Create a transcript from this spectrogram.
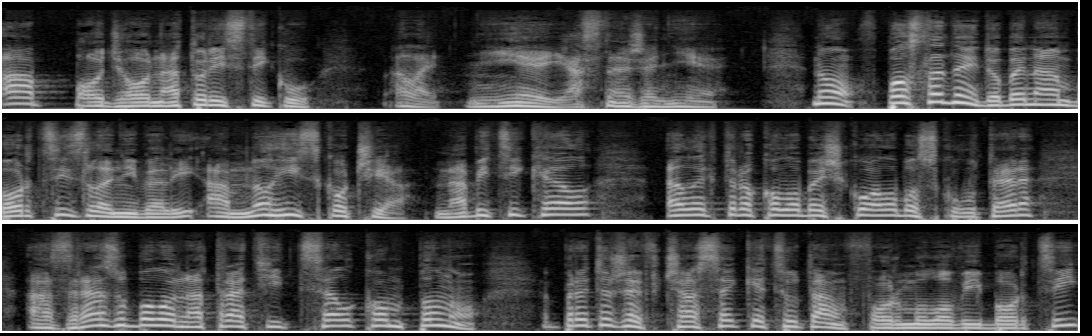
a poď ho na turistiku. Ale nie, jasné, že nie. No, v poslednej dobe nám borci zleniveli a mnohí skočia na bicykel, elektrokolobežku alebo skúter a zrazu bolo na trati celkom plno, pretože v čase, keď sú tam formuloví borci,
